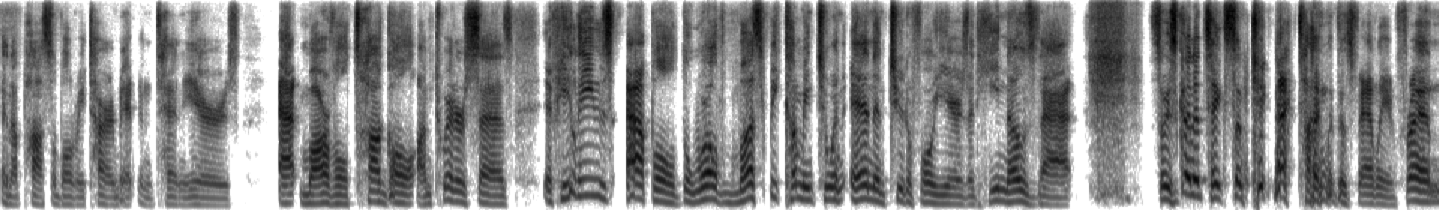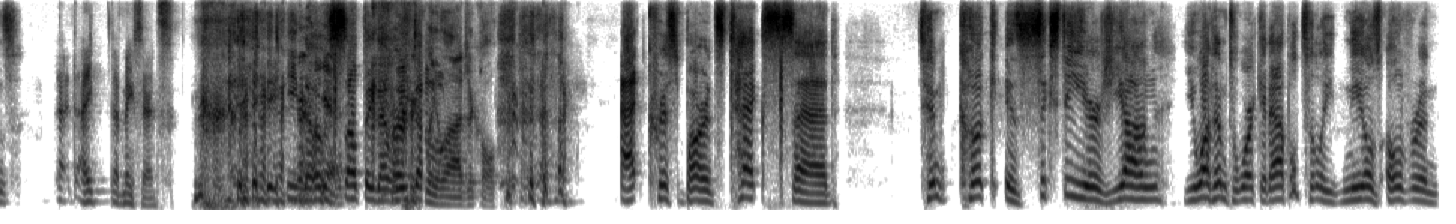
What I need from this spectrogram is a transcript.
and a possible retirement in 10 years. At Marvel Tuggle on Twitter says, if he leaves Apple, the world must be coming to an end in two to four years, and he knows that. So he's going to take some kickback time with his family and friends. That, I, that makes sense. he knows Yeah, something that we Perfectly don't. logical. At Chris Barnes text said, Tim Cook is 60 years young. You want him to work at Apple till he kneels over and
